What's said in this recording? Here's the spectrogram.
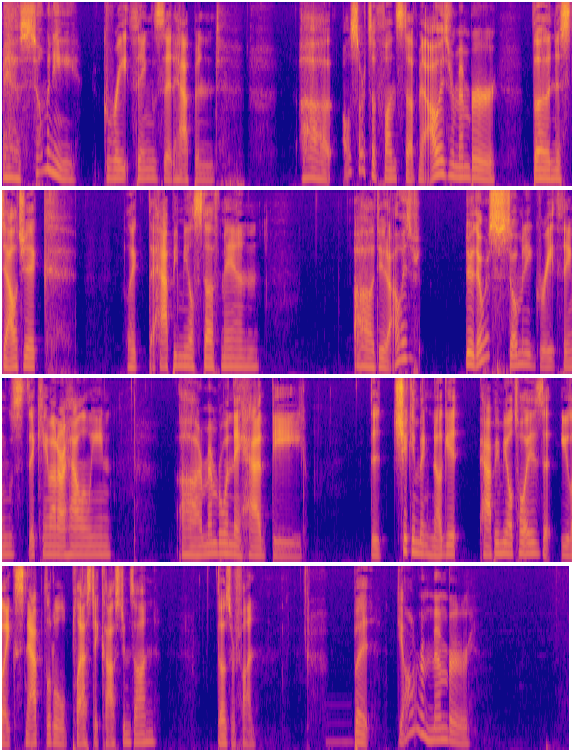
Man, so many great things that happened. Uh, all sorts of fun stuff, man. I always remember the nostalgic, like the Happy Meal stuff, man. Oh, dude, I always, dude, there were so many great things that came out on Halloween. Uh, I remember when they had the the chicken McNugget Happy Meal toys that you like snapped little plastic costumes on. Those were fun. But y'all remember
